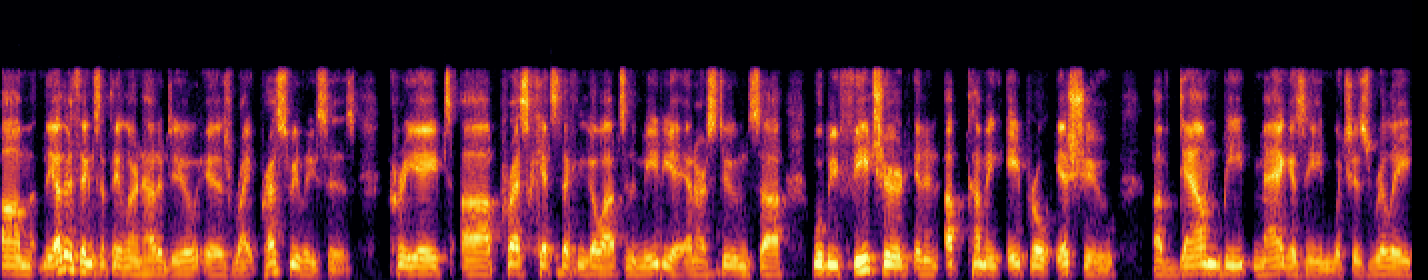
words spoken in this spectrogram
Um, the other things that they learn how to do is write press releases, create uh, press kits that can go out to the media, and our students uh, will be featured in an upcoming April issue of Downbeat magazine, which is really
